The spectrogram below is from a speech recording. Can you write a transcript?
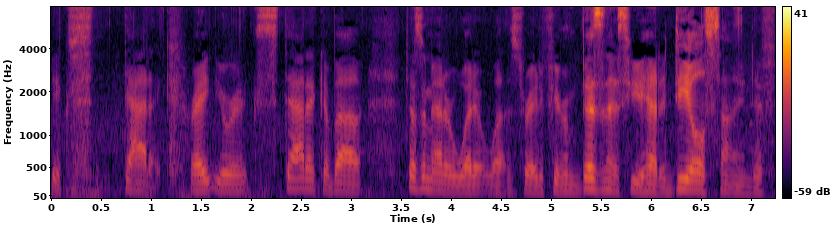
ecstatic, right? You were ecstatic about doesn't matter what it was, right? If you're in business, you had a deal signed. If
